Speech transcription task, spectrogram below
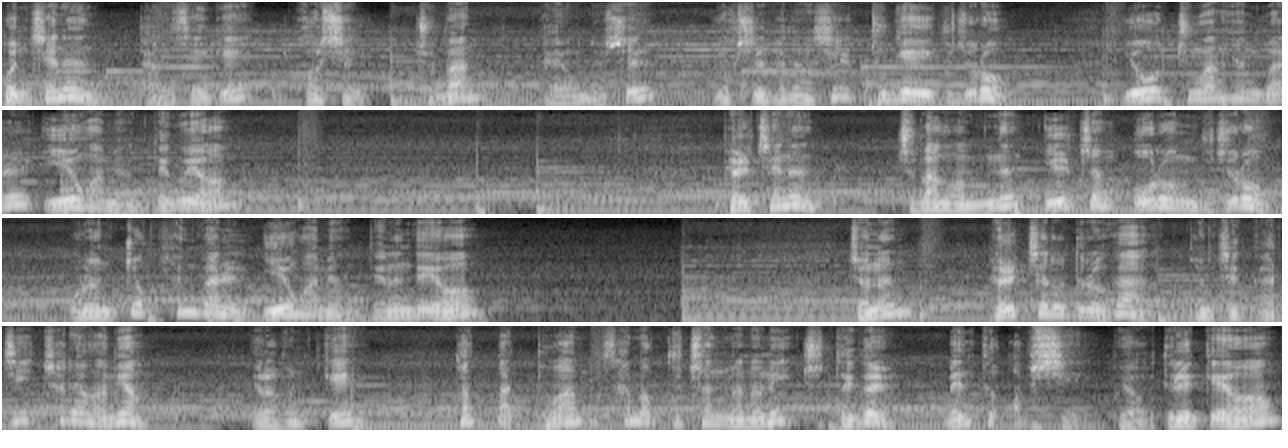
본체는 방 3개, 거실, 주방, 다용도실, 욕실, 화장실 2개의 구조로 요 중앙 현관을 이용하면 되고요. 별채는 주방 없는 1.5롬 구조로 오른쪽 현관을 이용하면 되는데요. 저는 별채로 들어가 본체까지 촬영하며 여러분께 텃밭 포함 3억 9천만 원의 주택을 멘트 없이 보여드릴게요.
